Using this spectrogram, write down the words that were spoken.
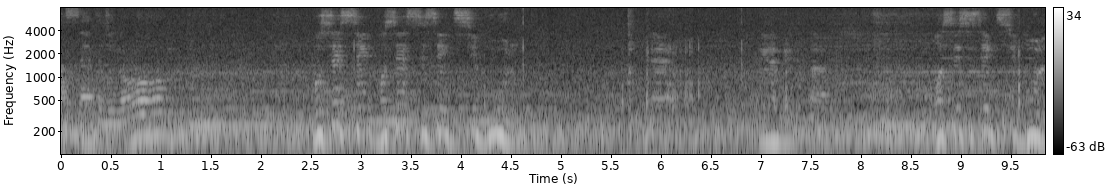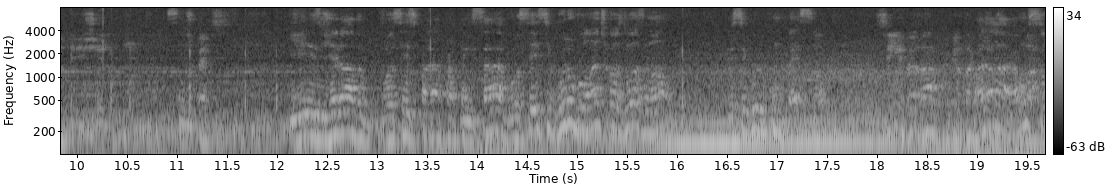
A seta de novo. Você se, você se sente seguro. É inacreditável. Você se sente seguro dirigindo Sim. os pés? E, Geraldo, vocês parar pra pensar, vocês seguram o volante com as duas mãos. Eu seguro com um pé só. Sim, é verdade. Tá Olha lá, é um só.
